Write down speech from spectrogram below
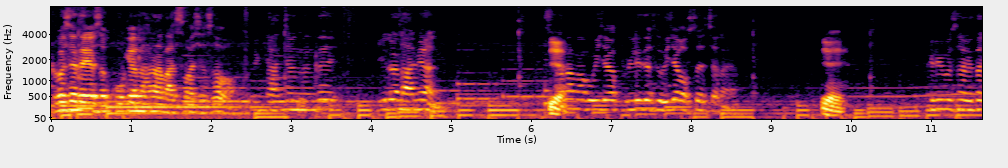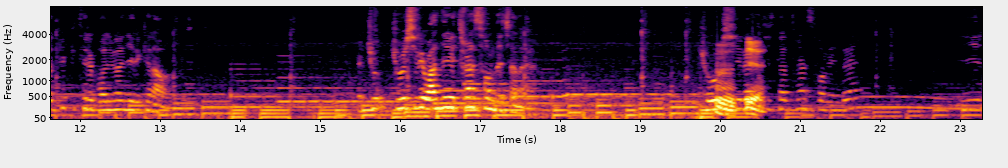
그것에 대해서 고견을 하나 말씀하셔서 이렇게 앉았는데 일어나면 예. 사람하고 의자가 분리돼서 의자가 없어졌잖아요. 예. 그리고서 여기다 PPT를 걸면 이렇게 나오는 거죠. 교, 교실이 완전히 transform 됐잖아요. 교실의 음, 예. 디지털 transform인데 이,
